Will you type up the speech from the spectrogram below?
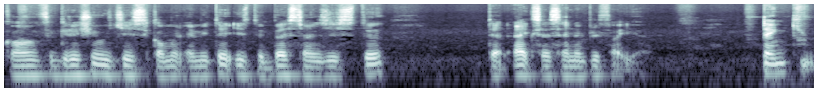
configuration which is common emitter is the best transistor that acts as an amplifier. Thank you.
